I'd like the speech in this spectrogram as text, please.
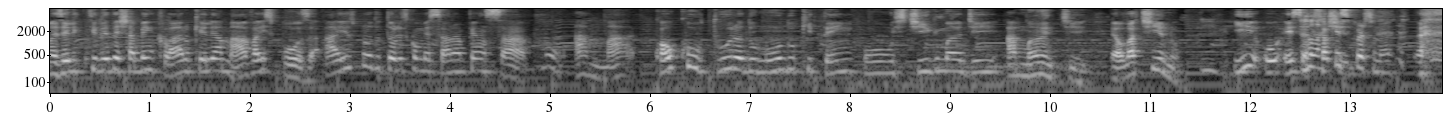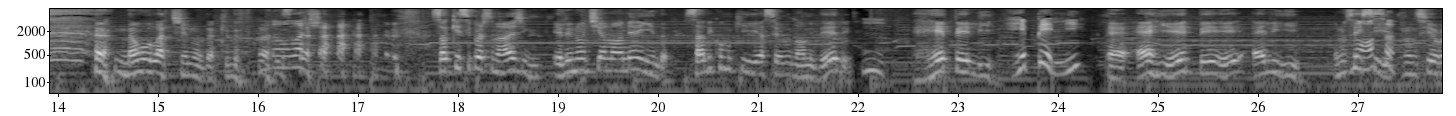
Mas ele queria deixar bem claro que ele amava a esposa. Aí os produtores começaram a pensar: Bom, amar. Qual cultura do mundo que tem um estigma de amante? É o latino. E o, esse, É o só que latino. esse personagem. não o latino daqui do Brasil. Não, latino. Só que esse personagem, ele não tinha nome ainda. Sabe como que ia ser o nome dele? Hum. Repeli. Repeli? É R-E-P-E-L-I. Eu não sei se Nossa. pronuncia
